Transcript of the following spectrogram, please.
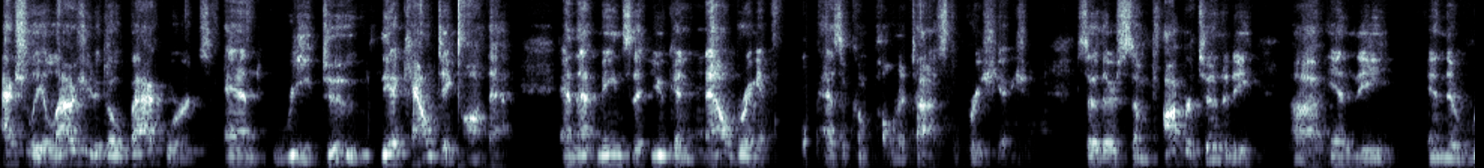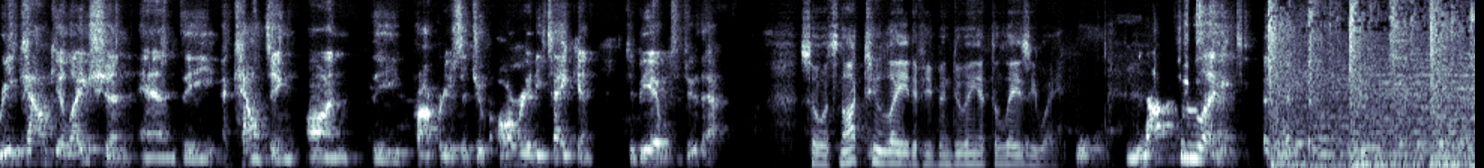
actually allows you to go backwards and redo the accounting on that. And that means that you can now bring it as a componentized depreciation. So there's some opportunity uh, in the in the recalculation and the accounting on the properties that you've already taken to be able to do that. So it's not too late if you've been doing it the lazy way. Not too late.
